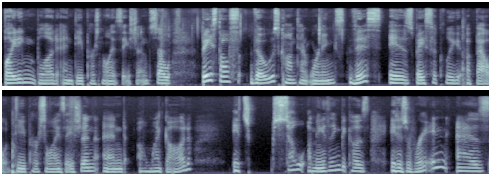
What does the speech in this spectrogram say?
biting, blood, and depersonalization. So Based off those content warnings, this is basically about depersonalization and oh my god, it's so amazing because it is written as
